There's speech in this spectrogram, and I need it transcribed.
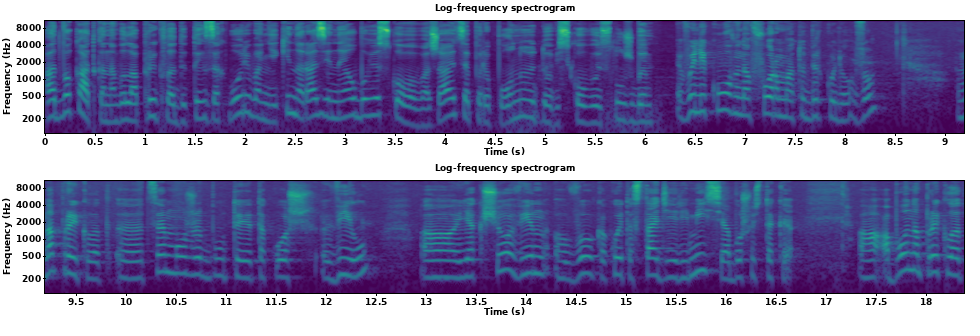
Адвокатка навела приклади тих захворювань, які наразі не обов'язково вважаються перепоною до військової служби. виліковна форма туберкульозу. Наприклад, е, це може бути також ВІЛ, е, якщо він в якійсь стадії ремісії або щось таке. Або, наприклад,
